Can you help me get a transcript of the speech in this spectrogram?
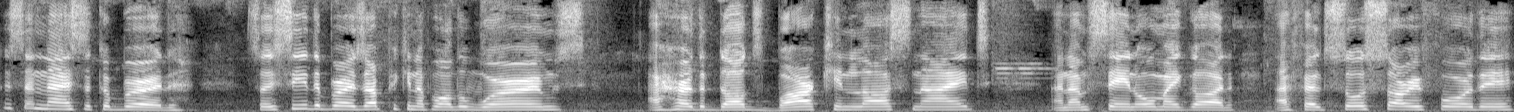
That's a nice little bird. So you see the birds are picking up all the worms i heard the dogs barking last night and i'm saying oh my god i felt so sorry for the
